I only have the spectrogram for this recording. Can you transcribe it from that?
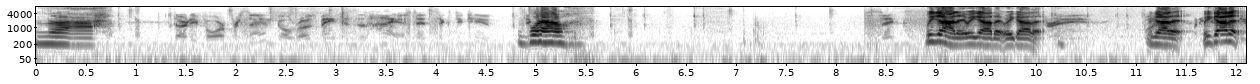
Nah. 34%. Gold Rose Base is the highest at 62. Wow. Six, We got it. We got it. We got it. three. We got it. We got it.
